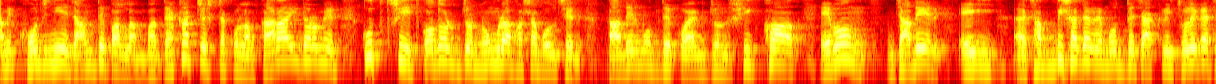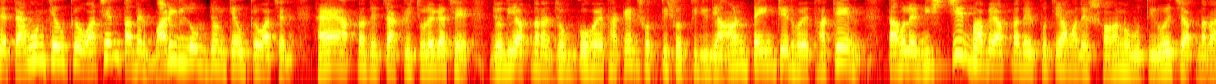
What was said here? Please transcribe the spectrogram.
আমি খোঁজ নিয়ে জানতে পারলাম বা দেখার চেষ্টা করলাম। কারা এই ধরনের কুৎসিত কদর্য নোংরা ভাষা বলছেন? তাদের মধ্যে কয়েকজন শিক্ষক এবং যাদের এই ছাব্বিশ হাজারের মধ্যে চাকরি চলে গেছে, তেমন কেউ কেউ আছেন, তাদের বাড়ির লোকজন কেউ কেউ আছেন। হ্যাঁ আপনাদের চাকরি চলে গেছে, যদি আপনারা যোগ্য হয়ে থাকেন, সত্যি সত্যি যদি আনটেইন্টেড হয়ে থাকেন, তাহলে নিশ্চিতভাবে আপনাদের প্রতি আমাদের সহানুভূতি রয়েছে, আপনারা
